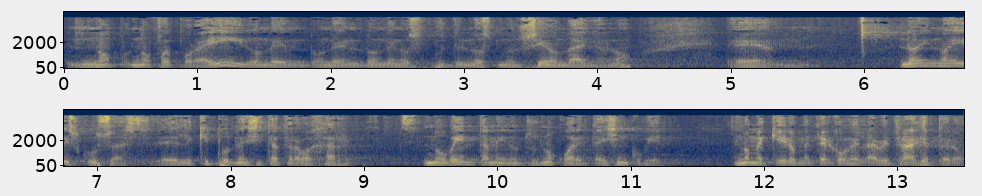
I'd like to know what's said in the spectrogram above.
no, no fue por ahí donde, donde, donde nos, nos, nos hicieron daño, ¿no? Eh, no hay, no hay excusas. El equipo necesita trabajar 90 minutos, no 45 bien. No me quiero meter con el arbitraje, pero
